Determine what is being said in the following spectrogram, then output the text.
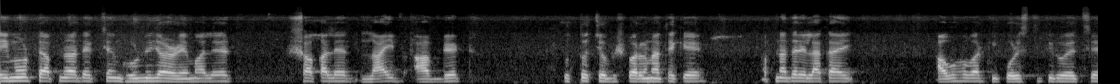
এই মুহূর্তে আপনারা দেখছেন ঘূর্ণিঝড় রেমালের সকালের লাইভ আপডেট উত্তর চব্বিশ পরগনা থেকে। আপনাদের এলাকায় আবহাওয়ার কি পরিস্থিতি রয়েছে,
